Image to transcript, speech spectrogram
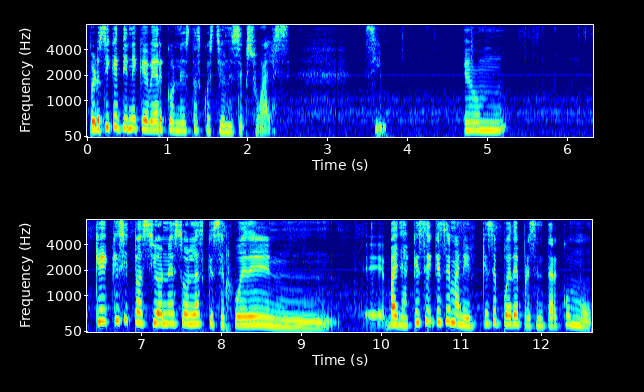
pero sí que tiene que ver con estas cuestiones sexuales. ¿Sí? Em, ¿Qué, situaciones son las que se pueden, eh, vaya, ¿qué se, qué, se se puede presentar como,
